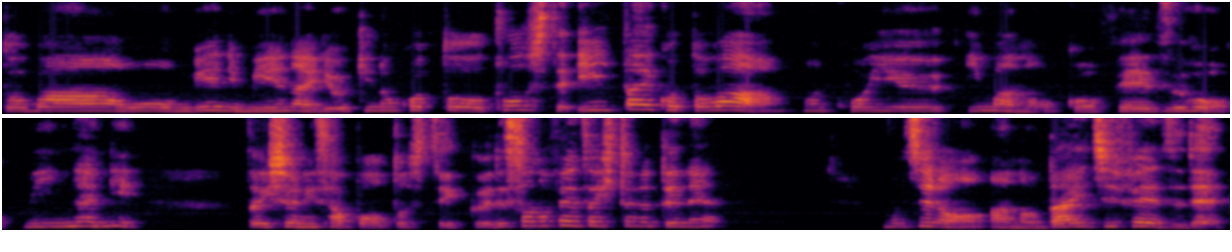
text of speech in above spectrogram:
言葉を目に見えない領域のことを通して言いたいことは、まあ、こういう今のこうフェーズをみんなにと一緒にサポートしていく。で、そのフェーズは人によってね、もちろん、あの、第一フェーズで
